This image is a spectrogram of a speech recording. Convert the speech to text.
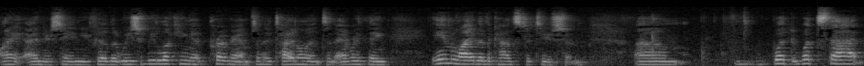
I, I understand you feel that we should be looking at programs and entitlements and everything in light of the Constitution. Um, what what's that?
